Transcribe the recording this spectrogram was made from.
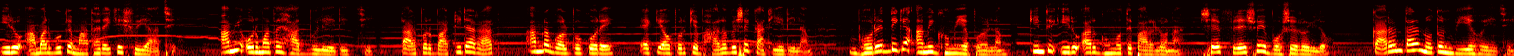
ইরু আমার বুকে মাথা রেখে শুয়ে আছে। আমি ওর মাথায় হাত বুলিয়ে দিচ্ছি। তারপর বাকিটা রাত আমরা গল্প করে একে অপরকে ভালোবেসে কাটিয়ে দিলাম। ভোরের দিকে আমি ঘুমিয়ে পড়লাম, কিন্তু ইরু আর ঘুমোতে পারল না। সে ফ্রেশ হয়ে বসে রইল। কারণ তার নতুন বিয়ে হয়েছে।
